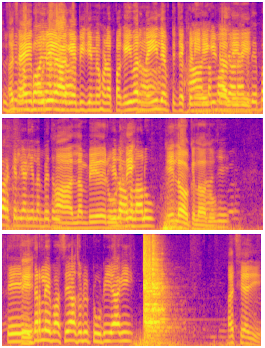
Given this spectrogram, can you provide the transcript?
ਤੁਸੀਂ ਅੱਛਾ ਇਹ ਲੰਬਾ ਮੂਰੇ ਆ। ਗਿਆ ਵੀ ਜਿਵੇਂ ਹੁਣ ਆਪਾਂ ਕਈ ਵਾਰ ਨਹੀਂ ਲਿਫਟ ਚੱਕਣੀ ਹੈਗੀ ਲੰਬਾ ਜਾਣਾ ਟਰਾਲੀ ਕਿਤੇ ਦੀ ਭਰ ਕੇ ਲਿਆਣੀ ਲੰਬੇ ਤੋਂ। ਹਾਂ ਲੰਬੇ ਰੂਟ lock ਤੇ। ਲਾ ਲਓ। ਇਹ ਲੋਕ ਲਾ ਲਓ। ਹਾਂਜੀ। ਤੇ ਤੇ- ਇਧਰਲੇ ਪਾਸੇ ਆ ਤੁਹਾਡੀ ਟੂਟੀ ਆ ਗਈ। ਅੱਛਾ ਜੀ।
